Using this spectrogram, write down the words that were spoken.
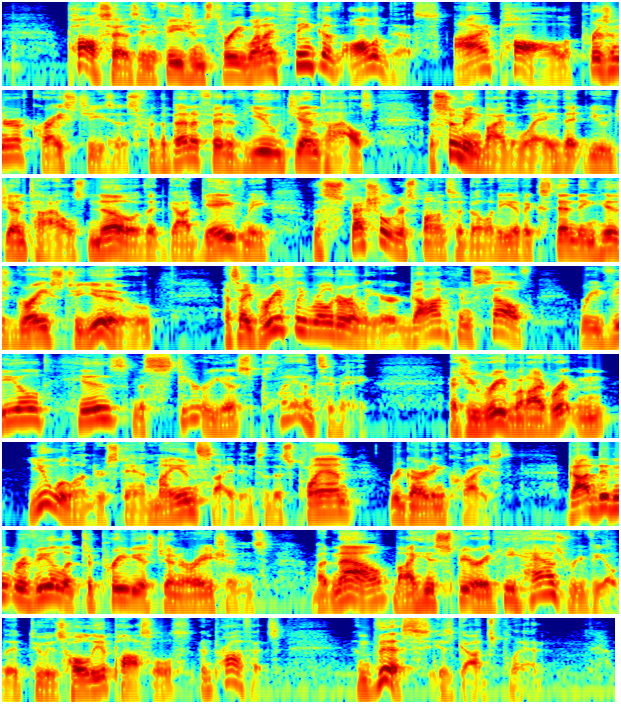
Paul says in Ephesians 3 When I think of all of this, I, Paul, a prisoner of Christ Jesus, for the benefit of you Gentiles, assuming, by the way, that you Gentiles know that God gave me the special responsibility of extending His grace to you, as I briefly wrote earlier, God Himself revealed His mysterious plan to me. As you read what I've written, you will understand my insight into this plan regarding Christ. God didn't reveal it to previous generations, but now, by His Spirit, He has revealed it to His holy apostles and prophets. And this is God's plan.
